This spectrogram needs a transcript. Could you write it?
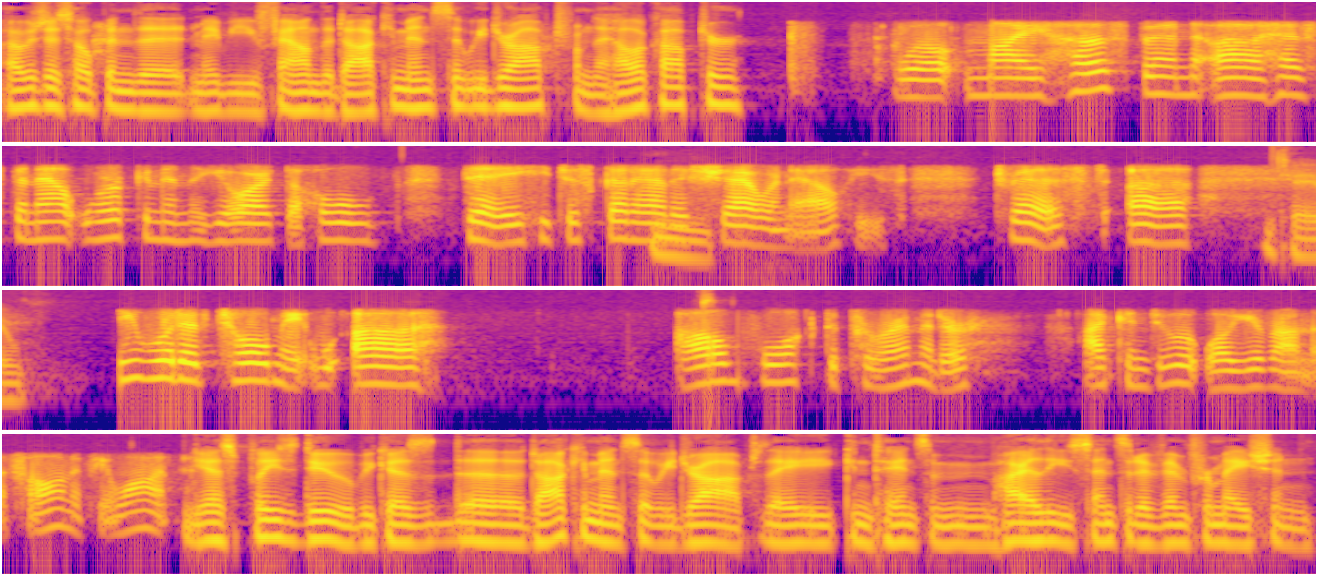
I was just hoping that maybe you found the documents that we dropped from the helicopter. Well, my husband uh, has been out working in the yard the whole day. He just got out of the shower now. He's dressed. Uh, Okay. he would have told me. Uh, I'll walk the perimeter. I can do it while you're on the phone if you want. Yes, please do because the documents that we dropped, they contain some highly sensitive information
